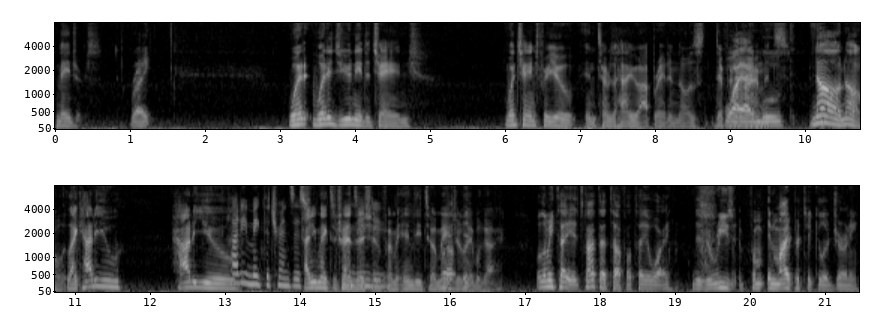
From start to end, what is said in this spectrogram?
majors. Right? What what did you need to change? What changed for you in terms of how you operate in those different Why I environments? moved No, no. Like how do you how do you How do you make the transition? how do you make the from transition indie? from indie to a Well, major it- label guy? Well, let me tell you, it's not that tough. I'll tell you why. There's a reason from in my particular journey.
